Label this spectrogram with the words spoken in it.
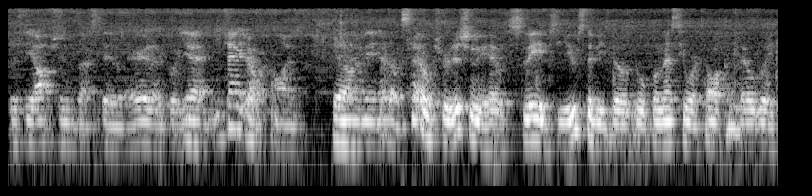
there's the options are still there. Like, but yeah, you change over time. Yeah. You know what I mean? That's how traditionally how sleeves used to be built up, unless you were talking about like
